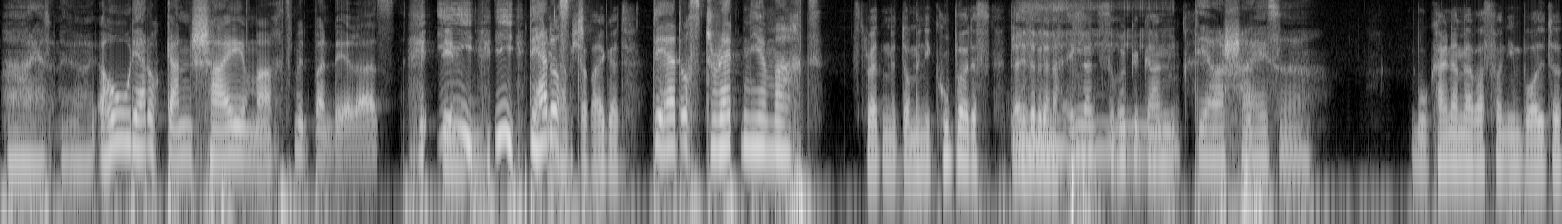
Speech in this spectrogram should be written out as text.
Ah, der ist auch eine, oh, der hat doch ganz Shy gemacht mit Banderas. Den- I, I, der hat verweigert. der hat doch Stratton gemacht. Stratton mit Dominic Cooper, das, da ist er wieder nach England zurückgegangen, Der war scheiße. wo keiner mehr was von ihm wollte.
